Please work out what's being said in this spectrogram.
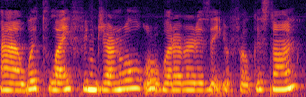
uh, with life in general or whatever it is that you're focused on.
